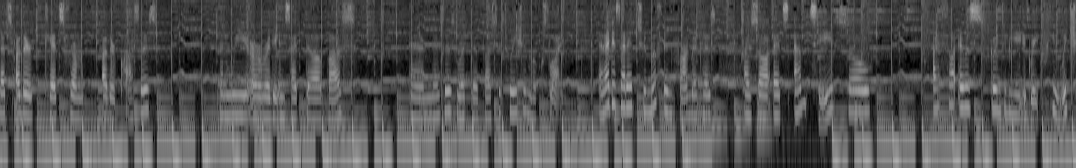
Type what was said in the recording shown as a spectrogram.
That's other kids from other classes. And we are already inside the bus. And this is what the bus situation looks like. And I decided to move in front because I saw it's empty. So I thought it was going to be a great view which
